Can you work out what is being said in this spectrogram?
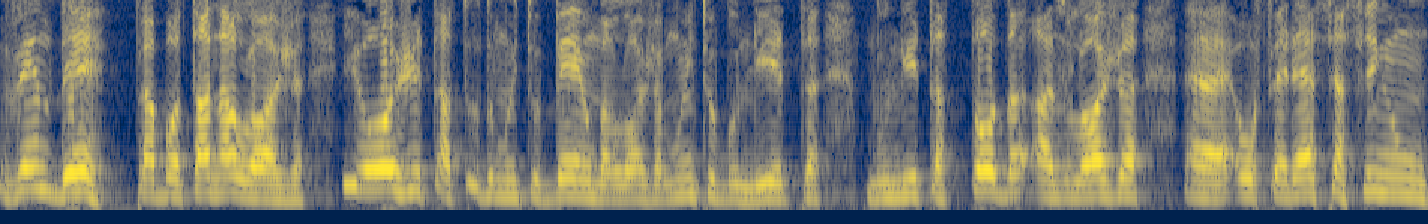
vender, para botar na loja. E hoje está tudo muito bem, uma loja muito bonita, bonita. Todas as lojas é, oferecem assim um,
